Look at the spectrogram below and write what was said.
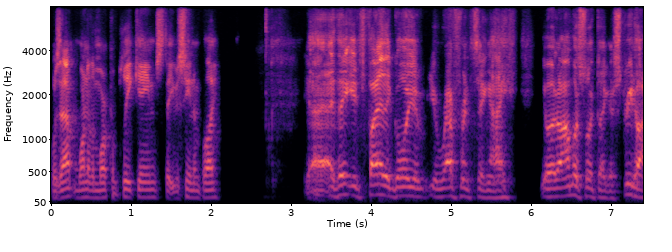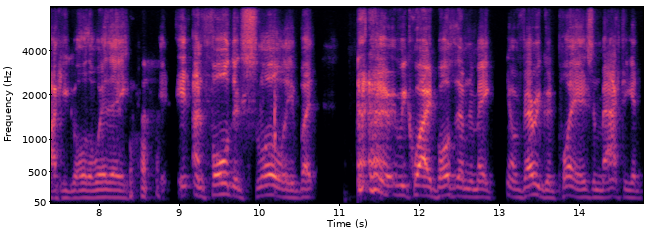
Was that one of the more complete games that you've seen him play? Yeah, I think it's funny the goal you're, you're referencing. I you know, it almost looked like a street hockey goal the way they it, it unfolded slowly, but it required both of them to make you know very good plays and Mac to get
